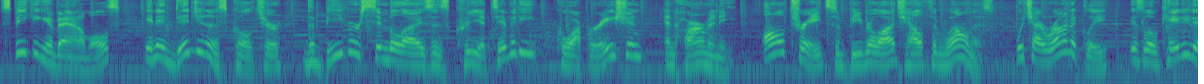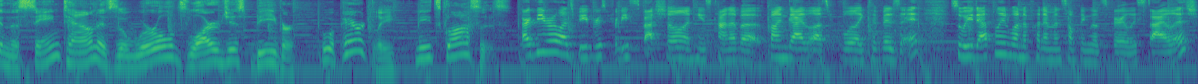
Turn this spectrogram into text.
Speaking of animals, in indigenous culture, the beaver symbolizes creativity, cooperation, and harmony. All traits of Beaverlodge Health and Wellness, which ironically is located in the same town as the world's largest beaver, who apparently needs glasses. Our Beaverlodge Beaver is pretty special and he's kind of a fun guy that lots of people like to visit. So we definitely want to put him in something that's fairly stylish.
